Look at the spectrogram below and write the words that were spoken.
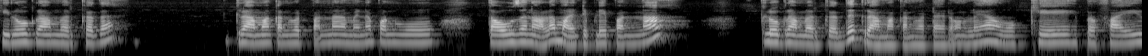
கிலோகிராமில் இருக்கிறத கிராமாக கன்வெர்ட் பண்ணால் நம்ம என்ன பண்ணுவோம்? தௌசண்டால் மல்டிப்ளை பண்ணால் கிலோகிராமில் இருக்கிறது கிராமாக கன்வெர்ட் ஆகிடும் இல்லையா? ஓகே. இப்போ ஃபைவ்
